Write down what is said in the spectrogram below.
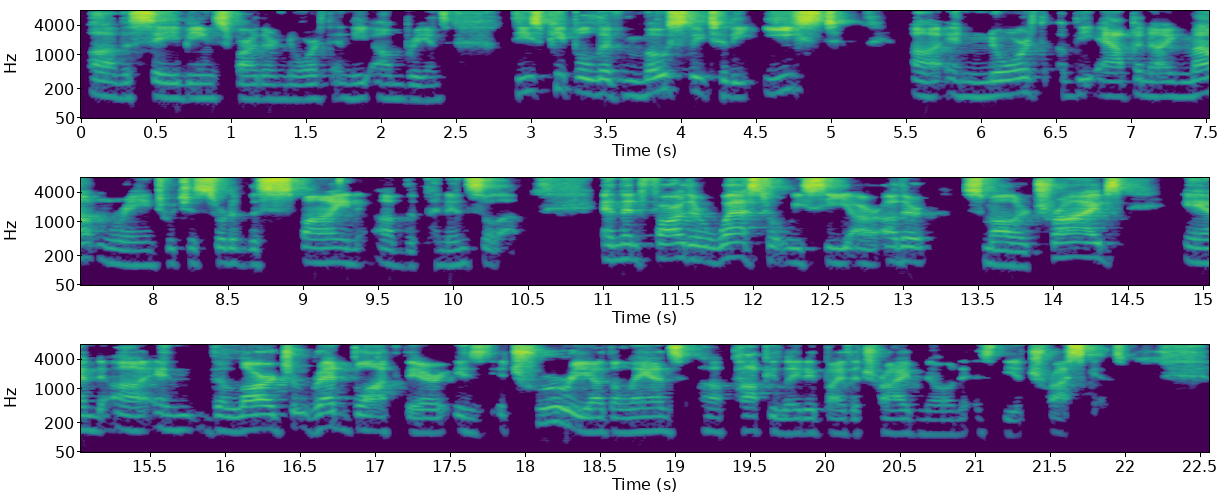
uh, the Sabines farther north, and the Umbrians. These people lived mostly to the east uh, and north of the Apennine mountain range, which is sort of the spine of the peninsula. And then farther west, what we see are other smaller tribes. And, uh, and the large red block there is Etruria, the lands uh, populated by the tribe known as the Etruscans.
